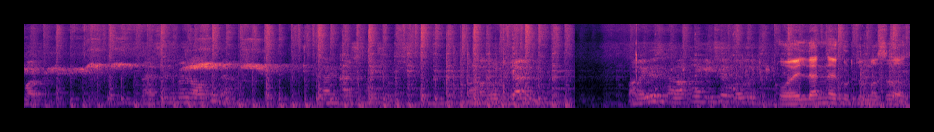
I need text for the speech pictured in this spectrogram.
Bak. Ben seni böyle aldım ya. Sen karşıma çalış. Bana doğru gelme. Bana gelirse ben alttan geçerim alırım. O elden de kurtulması lazım.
